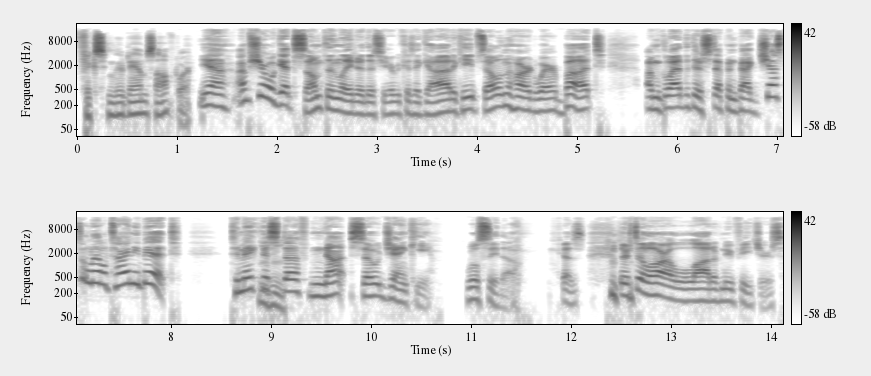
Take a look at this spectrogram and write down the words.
fixing their damn software. Yeah, I'm sure we'll get something later this year because they got to keep selling the hardware. But I'm glad that they're stepping back just a little tiny bit to make this Mhm. stuff not so janky. We'll see though, because there still are a lot of new features.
